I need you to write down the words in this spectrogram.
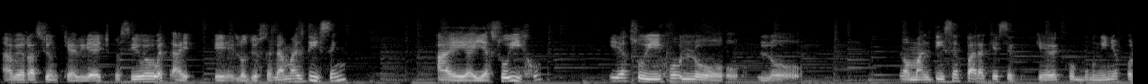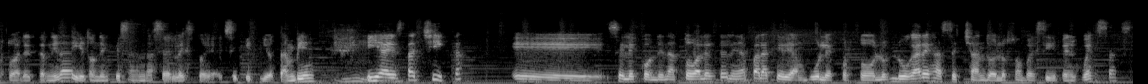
aberración que había hecho eh, los dioses la maldicen a ella y a su hijo, y a su hijo lo, lo lo maldicen para que se quede como un niño por toda la eternidad y es donde empiezan a hacer la historia de Cipitío también. Mm. Y a esta chica eh, se le condena toda la eternidad para que deambule por todos los lugares acechando a los hombres sin vergüenzas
